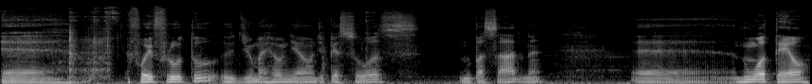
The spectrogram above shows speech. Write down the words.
é, foi fruto de uma reunião de pessoas no passado, né, é, num hotel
